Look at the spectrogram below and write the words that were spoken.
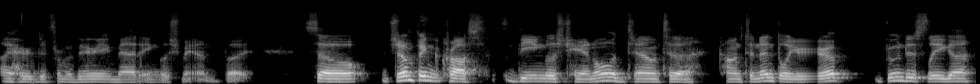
I heard it from a very mad English man. But so jumping across the English channel down to continental Europe, Bundesliga,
